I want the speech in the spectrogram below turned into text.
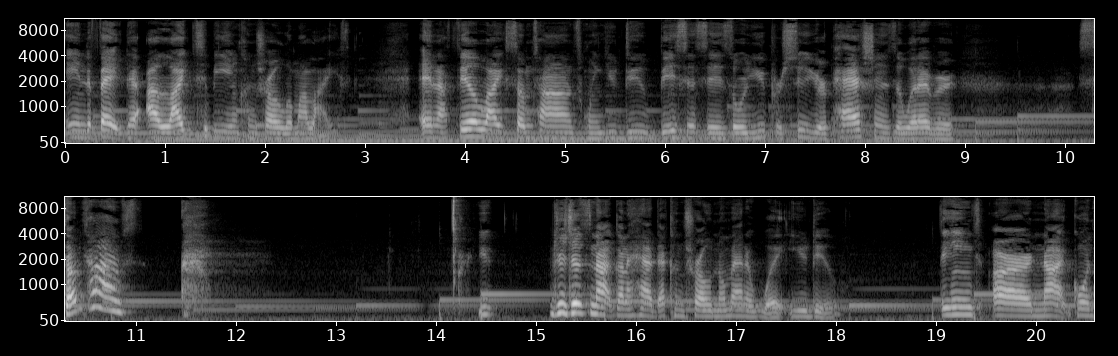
and the fact that I like to be in control of my life. And I feel like sometimes when you do businesses or you pursue your passions or whatever, sometimes you you're just not going to have that control no matter what you do. Things are not going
